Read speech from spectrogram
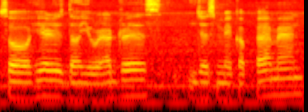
so here is the your address. Just make a payment.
